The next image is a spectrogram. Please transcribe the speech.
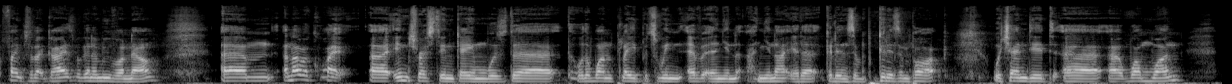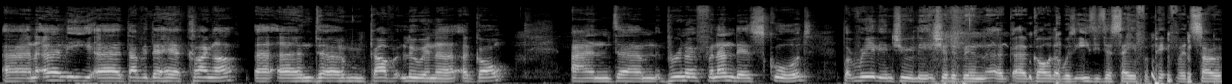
Thanks for that, guys. We're going to move on now. Um, another quite uh, interesting game was the, the the one played between Everton and United at Goodison, Goodison Park, which ended one one. Uh, an early uh, David De Gea clanger uh, earned um, Calvert Lewin a, a goal, and um, Bruno Fernandes scored. But really and truly, it should have been a, a goal that was easy to save for Pickford. So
